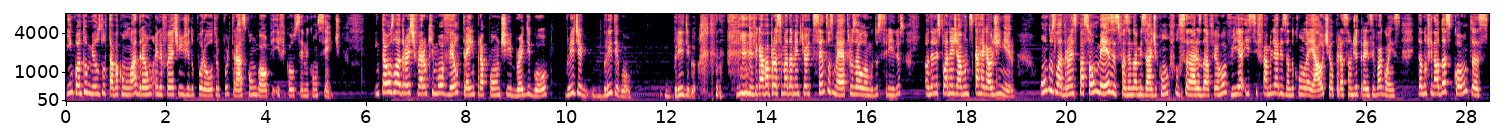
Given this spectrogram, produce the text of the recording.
Enquanto o Mills lutava com um ladrão, ele foi atingido por outro por trás com um golpe e ficou semi-consciente. Então, os ladrões tiveram que mover o trem para a ponte Brady Go, Bridge, Bridgewell. Brídigo, que ficava aproximadamente 800 metros ao longo dos trilhos, onde eles planejavam descarregar o dinheiro. Um dos ladrões passou meses fazendo amizade com funcionários da ferrovia e se familiarizando com o layout e a operação de trens e vagões. Então, no final das contas,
